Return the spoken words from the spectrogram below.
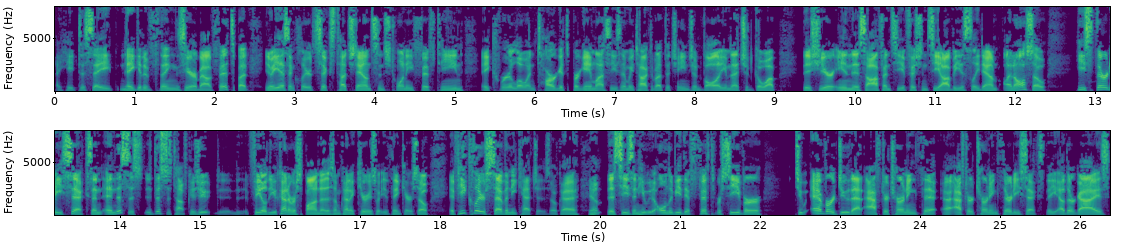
I hate to say negative things here about Fitz, but you know, he hasn't cleared six touchdowns since 2015, a career low in targets per game last season. We talked about the change in volume that should go up this year in this offense. The efficiency obviously down. And also, he's 36 and and this is this is tough because you field you kind of respond to this i'm kind of curious what you think here so if he clears 70 catches okay Yep. this season he would only be the fifth receiver to ever do that after turning thi- uh, after turning 36 the other guys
